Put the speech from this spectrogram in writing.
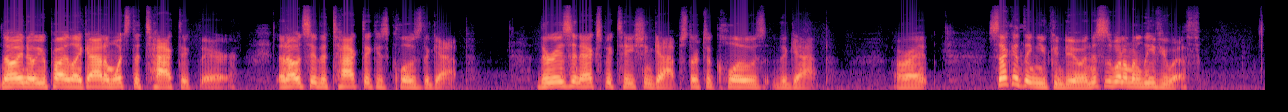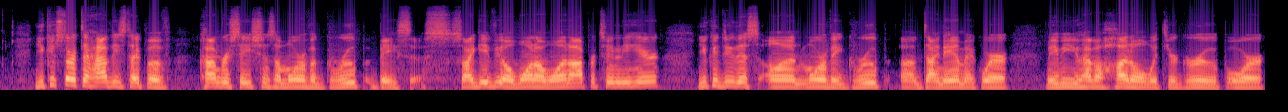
Now I know you're probably like, Adam, what's the tactic there? And I would say the tactic is close the gap. There is an expectation gap. Start to close the gap. All right. Second thing you can do, and this is what I'm going to leave you with, you can start to have these type of conversations on more of a group basis. So I gave you a one-on-one opportunity here. You could do this on more of a group um, dynamic where maybe you have a huddle with your group, or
